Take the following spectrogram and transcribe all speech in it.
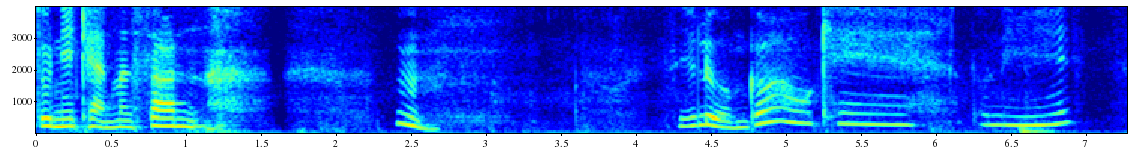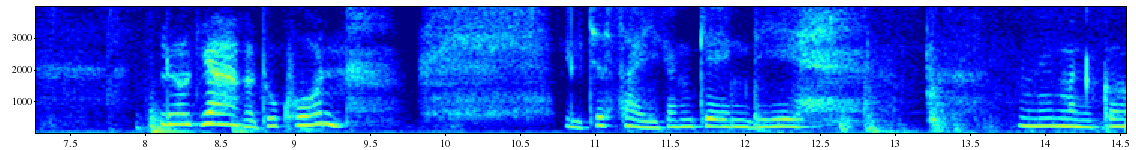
ตัวนี้แขนมันสั้น สีเหลืองก็โอเค ตัวนี้ เลือกยากอะทุกคน หรือจะใส่กางเกงดี นี่มันก็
